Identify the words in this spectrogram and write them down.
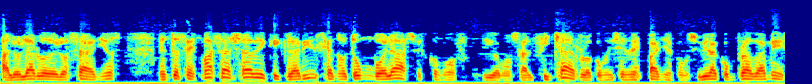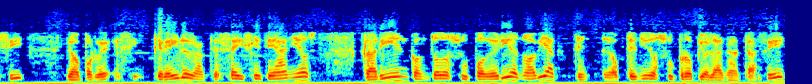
a lo largo de los años. Entonces, más allá de que Clarín se anotó un golazo, es como, digamos, al ficharlo, como dicen en España, como si hubiera comprado a Messi, digamos, porque es increíble, durante 6, 7 años, Clarín, con todo su poderío, no había obtenido su propio Lanata, ¿sí?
